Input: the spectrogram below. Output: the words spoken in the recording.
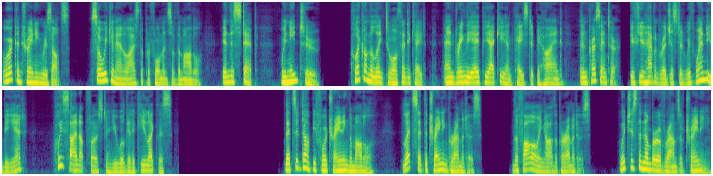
work and training results, so we can analyze the performance of the model. In this step, we need to click on the link to authenticate and bring the API key and paste it behind, then press enter. If you haven't registered with wandb yet, please sign up first and you will get a key like this. That's it. Before training the model, let's set the training parameters. The following are the parameters, which is the number of rounds of training,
